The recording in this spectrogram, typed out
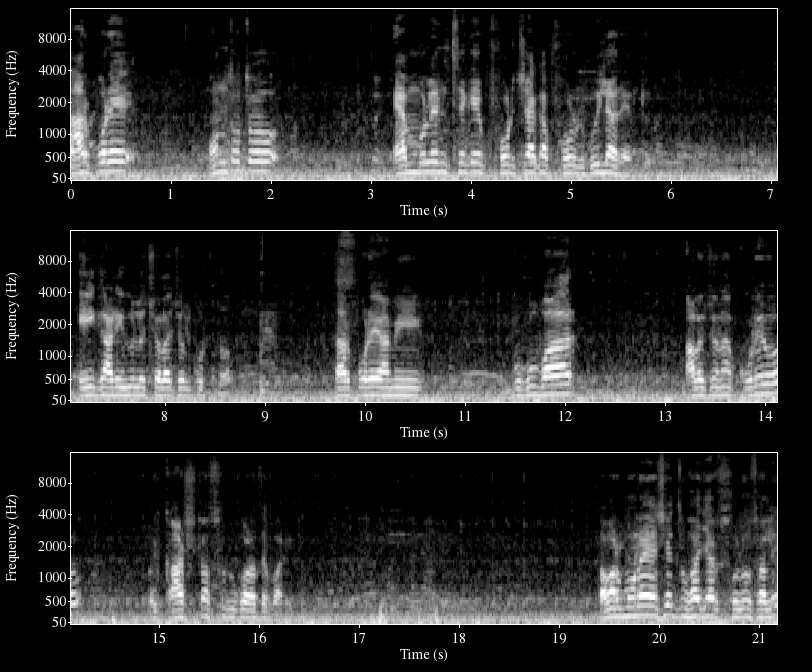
তারপরে অন্তত অ্যাম্বুলেন্স থেকে ফোর চাকা, ফোর হুইলারের এই গাড়িগুলো চলাচল করত। তারপরে আমি বহুবার আলোচনা করেও ওই কাজটা শুরু করাতে পারি। আমার মনে আছে দু হাজার ষোলো সালে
